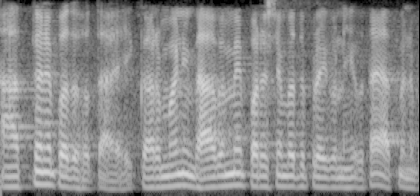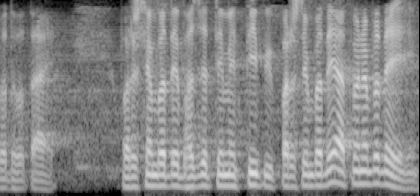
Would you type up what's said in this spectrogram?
आत्मन पद होता है। कर्मणि भाव में परस्यपद प्रयोग नहीं होता है आत्मन पद होता है। परस्यपद भजते में तीपी परस्यपद आत्मन पद है।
